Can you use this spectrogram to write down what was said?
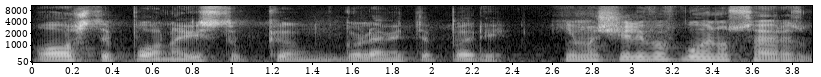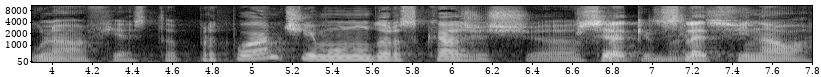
още по-на изток към големите пари. Имаше ли в Буенос Айрес голяма фиеста? Предполагам, че има, но да разкажеш след, след финала.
